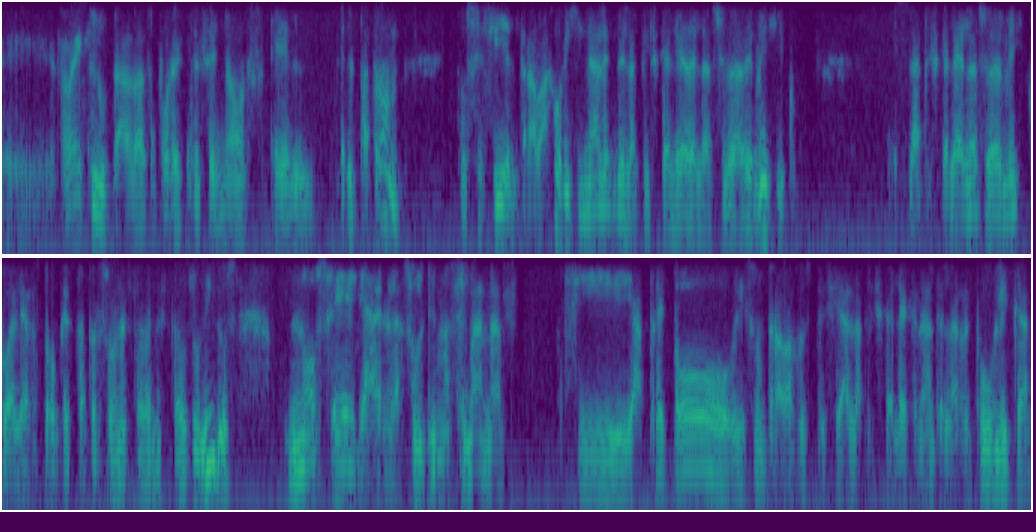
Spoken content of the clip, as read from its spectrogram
eh, reclutadas por este señor, el, patrón. Entonces sí, el trabajo original es de la Fiscalía de la Ciudad de México la Fiscalía de la Ciudad de México alertó que esta persona estaba en Estados Unidos. No sé ya en las últimas semanas si apretó o hizo un trabajo especial la Fiscalía General de la República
